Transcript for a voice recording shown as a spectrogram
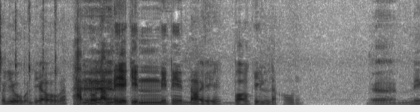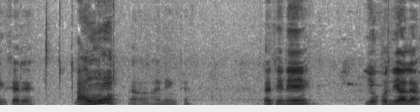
ก็อยู่คนเดียวก็ทำนู่นทำนี่กินนิดนิดๆหน่อย พอกินแล้วคน เออนิ่งเสียเลย ไปเอาเอาให้นิ่งเสียแล้วทีนี้อยู่คนเดียวแล้ว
